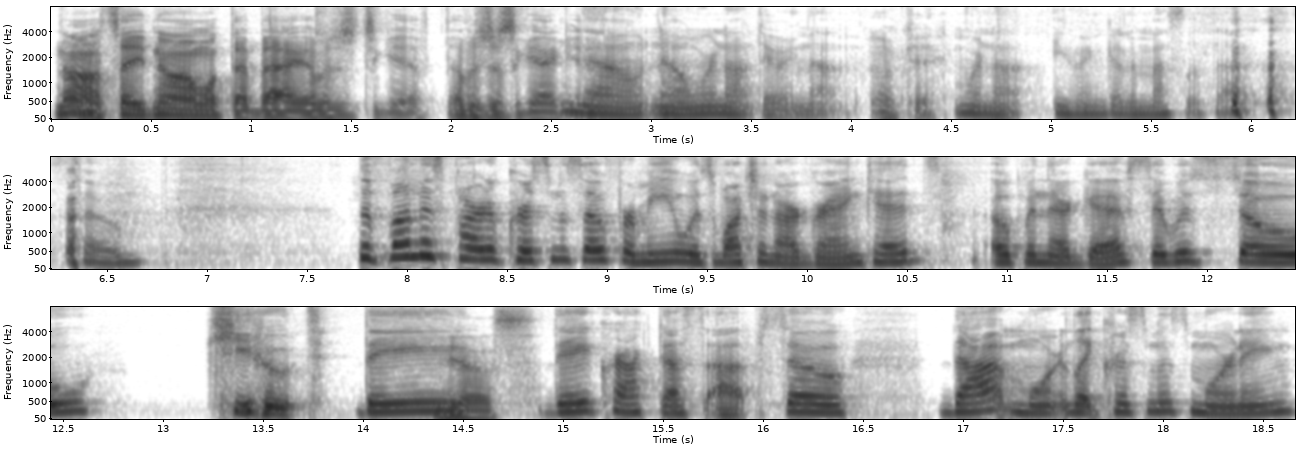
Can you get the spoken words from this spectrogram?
no, I'll say, no, I want that back. That was just a gift. That was just a gag gift. No, no, we're not doing that. Okay. We're not even gonna mess with that. so the funnest part of Christmas though for me was watching our grandkids open their gifts. It was so cute. They Yes. they cracked us up. So that more like Christmas morning,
